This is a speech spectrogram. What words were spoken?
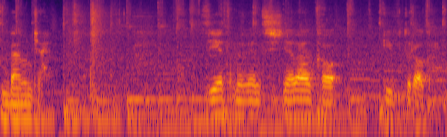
Będzie. Zjedmy więc śniadanko i w drogę.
